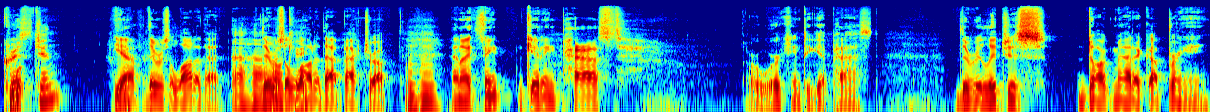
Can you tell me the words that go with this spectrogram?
Christian. yeah, there was a lot of that. Uh-huh, there was a lot of that backdrop, and I think getting past or working to get past the religious dogmatic upbringing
